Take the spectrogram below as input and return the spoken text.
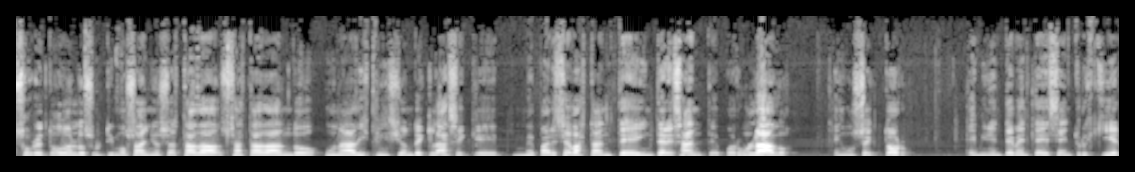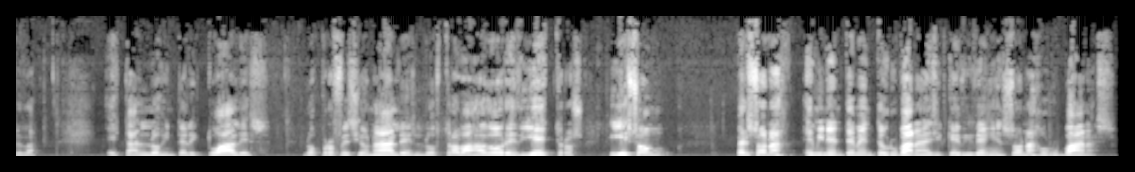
sobre todo en los últimos años, se está, se está dando una distinción de clase que me parece bastante interesante. Por un lado, en un sector eminentemente de centro izquierda, están los intelectuales, los profesionales, los trabajadores diestros, y son personas eminentemente urbanas, es decir, que viven en zonas urbanas.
